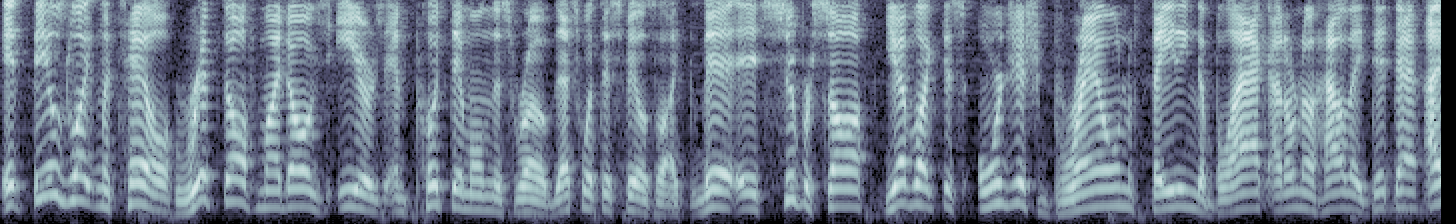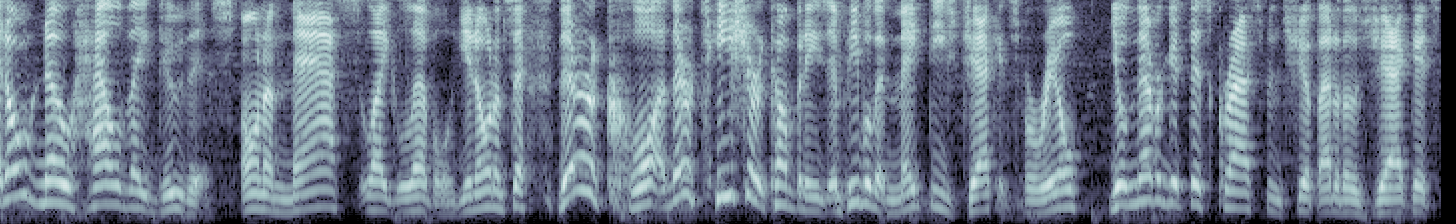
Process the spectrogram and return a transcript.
It feels like Mattel ripped off my dog's ears and put them on this robe. That's what this feels like. It's super soft. You have like this orangish brown fading to black. I don't know how they did that. I don't know how they do this on a mass like level. You know what I'm saying? There are there are t-shirt companies and people that make these jackets for real. You'll never get this craftsmanship out of those jackets.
